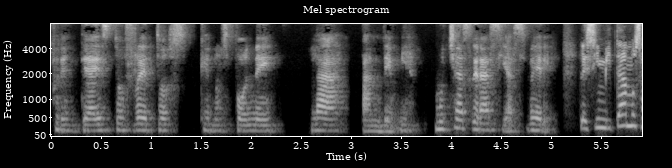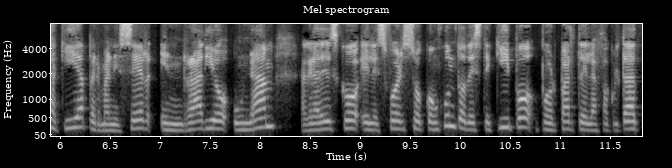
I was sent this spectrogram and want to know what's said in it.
frente a estos retos que nos pone la pandemia. Muchas gracias, Bere. Les invitamos aquí a permanecer en Radio UNAM. Agradezco el esfuerzo conjunto de este equipo por parte de la Facultad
